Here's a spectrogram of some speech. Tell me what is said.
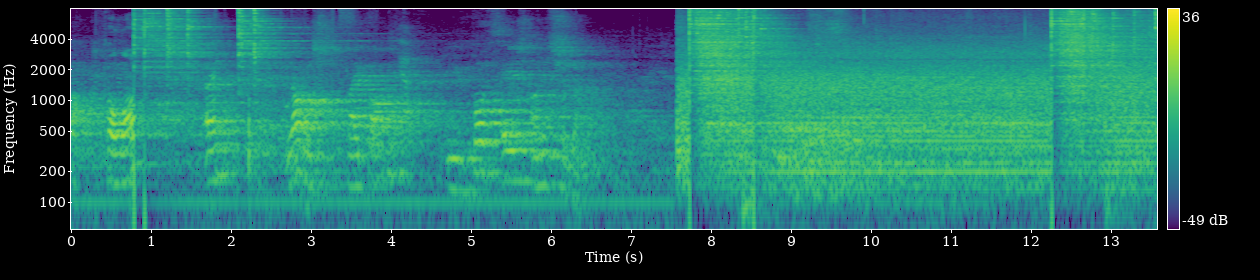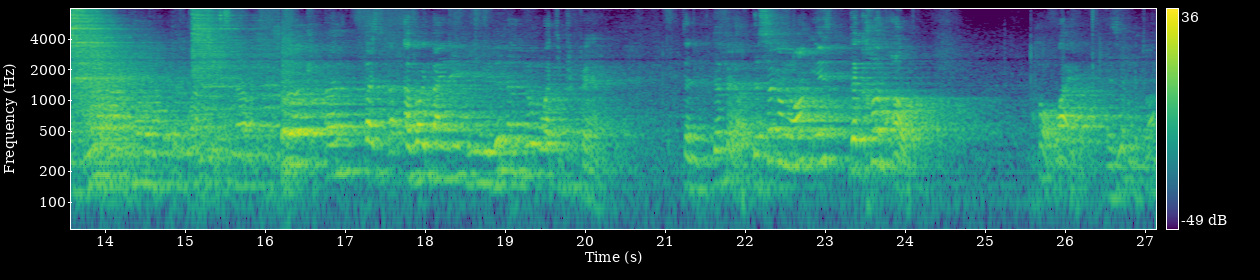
um, forward and launch my palm in both edge on his shoulder. Look and first avoid by name, you do not know what to prepare. The, the fellow. The second one is the crown out. Oh, why? Vas-y, remets-toi.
